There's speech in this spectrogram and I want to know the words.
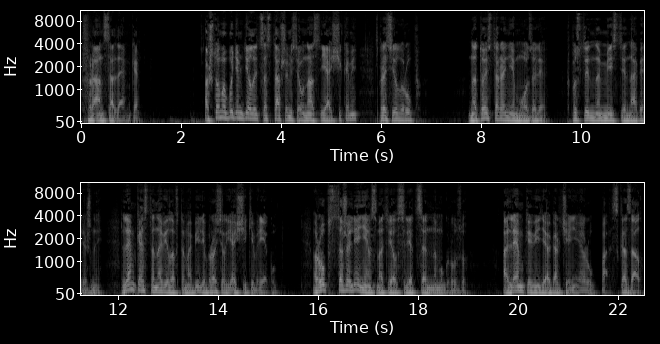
Франца Лемке. «А что мы будем делать с оставшимися у нас ящиками?» — спросил Руб. На той стороне Мозеля, в пустынном месте набережной, Лемке остановил автомобиль и бросил ящики в реку. Руб с сожалением смотрел вслед ценному грузу. А Лемке, видя огорчение Руппа, сказал,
